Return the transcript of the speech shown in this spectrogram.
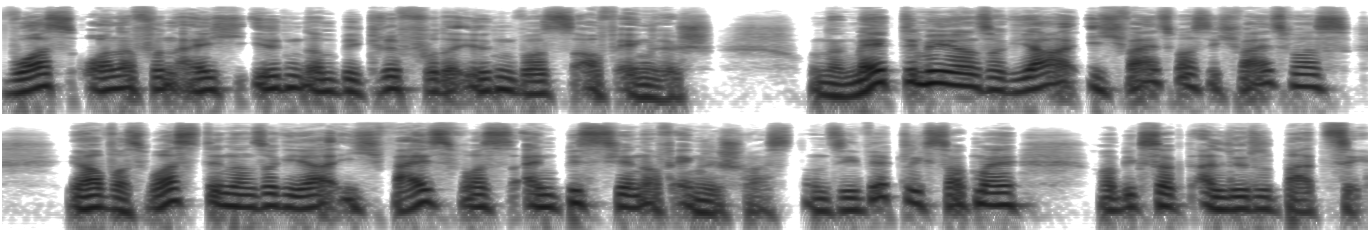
weiß einer von euch irgendeinen Begriff oder irgendwas auf Englisch? Und dann melde ich mich und sage, ja, ich weiß was, ich weiß was. Ja, was weißt denn? Dann sage ich, ja, ich weiß, was ein bisschen auf Englisch heißt. Und sie wirklich, sag mal, habe ich gesagt, a little batsy.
